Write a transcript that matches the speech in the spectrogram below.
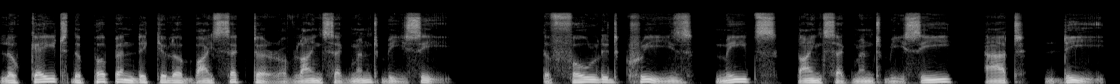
locate the perpendicular bisector of line segment BC. The folded crease meets line segment BC at D,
